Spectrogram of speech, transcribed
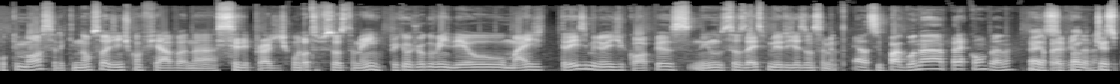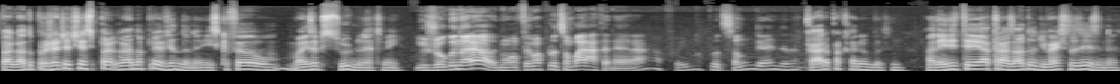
O que mostra que não só a gente confiava na CD Projekt, como outras pessoas também, porque o jogo vendeu mais de 13 milhões de cópias nos seus 10 primeiros dias de lançamento. Ela se pagou na pré-compra, né? É, na se pagou, né? tinha se pagado, o projeto já tinha se pagado na pré-venda, né? Isso que foi o mais absurdo, né, também. E o jogo não era, não foi uma produção barata, né? Era, foi uma produção grande, né? Cara pra caramba, assim. Além de ter atrasado diversas vezes, né?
